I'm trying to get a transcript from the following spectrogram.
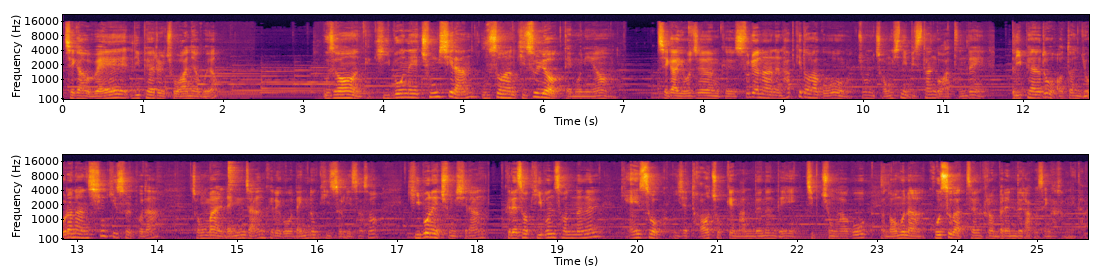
제가 왜 리페아를 좋아하냐고요? 우선 그 기본에 충실한 우수한 기술력 때문이에요. 제가 요즘 그 수련하는 합기도 하고 좀 정신이 비슷한 것 같은데 리페어도 어떤 요란한 신기술보다 정말 냉장 그리고 냉동 기술이 있어서 기본에 충실한 그래서 기본 성능을 계속 이제 더 좋게 만드는 데 집중하고 너무나 고수 같은 그런 브랜드라고 생각합니다.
